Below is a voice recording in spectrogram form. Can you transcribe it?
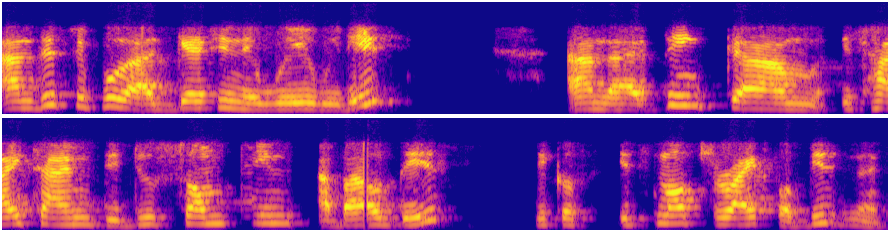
And these people are getting away with it. And I think um, it's high time they do something about this because it's not right for business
